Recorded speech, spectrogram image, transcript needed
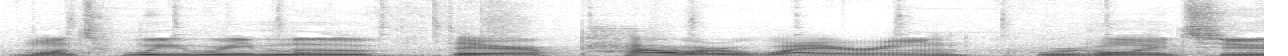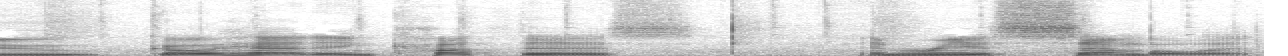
Once we remove their power wiring, we're going to go ahead and cut this and reassemble it.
